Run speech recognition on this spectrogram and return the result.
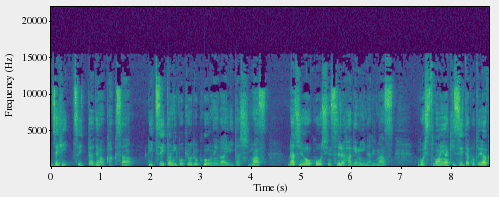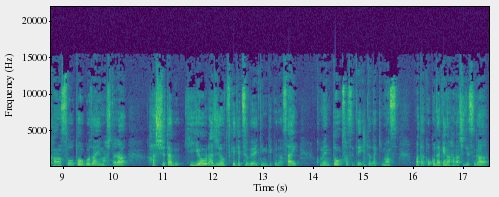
ぜひ Twitter での拡散リツイートにご協力をお願いいたします。ラジオを更新する励みになります。ご質問や気づいたことや感想等ございましたらハッシュタグ、企業ラジオをつけてつぶやいてみてください。コメントさせていただきます。また、ここだけの話ですが、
